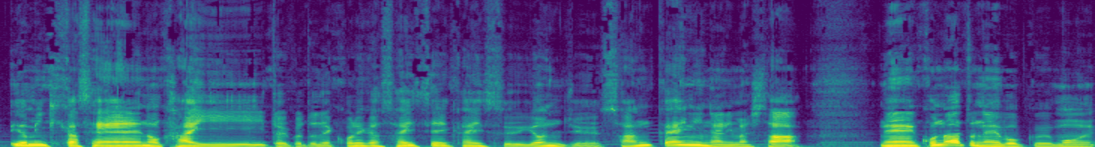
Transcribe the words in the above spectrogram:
読み聞かせの回ということでこれが再生回数43回になりました。ねこの後ね僕も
